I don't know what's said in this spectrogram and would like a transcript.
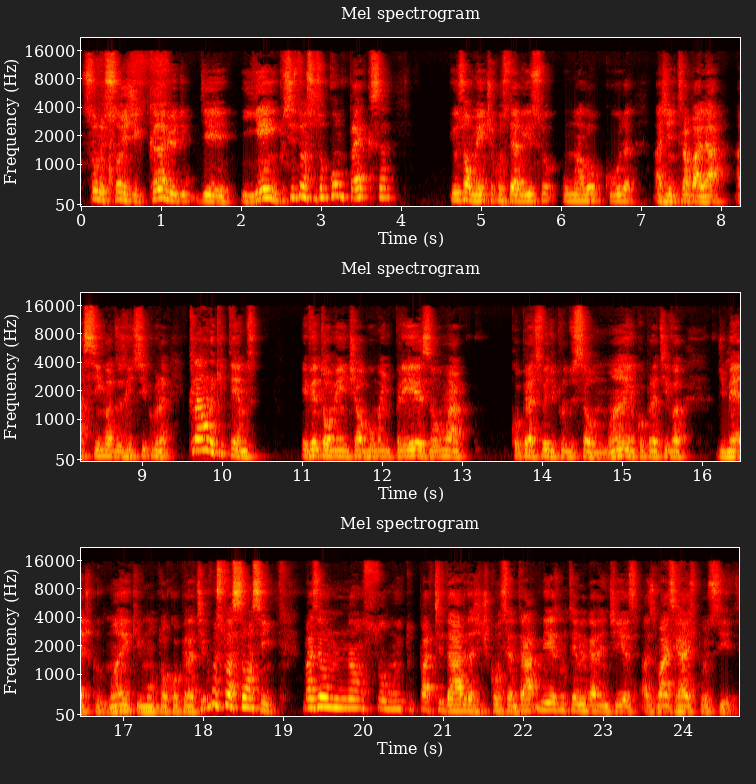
soluções de câmbio de, de ien, preciso ter uma solução complexa. E usualmente eu considero isso uma loucura a gente trabalhar acima dos 25 milhões. Claro que temos eventualmente alguma empresa, uma cooperativa de produção mãe, cooperativa de médico mãe que montou a cooperativa, uma situação assim. Mas eu não sou muito partidário da gente concentrar, mesmo tendo garantias as mais reais possíveis.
